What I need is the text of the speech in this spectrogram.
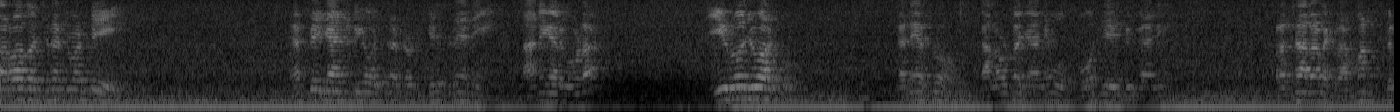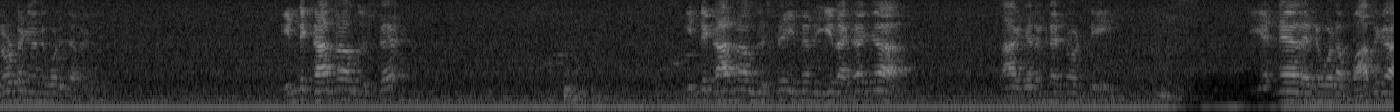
తర్వాత వచ్చినటువంటి ఎంపీ క్యాండిడేట్గా వచ్చినటువంటి కేసినేని నాన్నగారు కూడా ఈ రోజు వరకు కనీసం కలవటం కానీ ఓ ఫోన్ చేయటం కానీ ప్రచారాలకు రమ్మని పిలవటం కానీ కూడా జరగదు. ఇన్ని కారణాలు చూస్తే ఇన్ని కారణాలు చూస్తే ఇన్ని ఈ రకంగా నాకు జరిగినటువంటి ఈ అన్యాయాలన్నీ కూడా బాధగా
